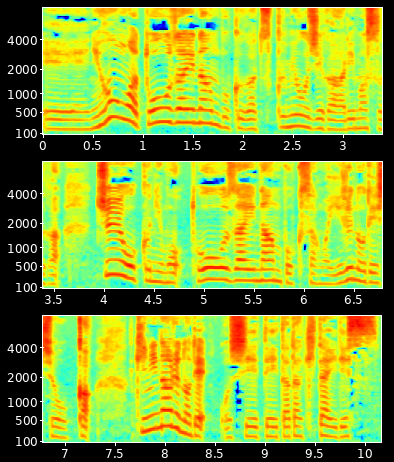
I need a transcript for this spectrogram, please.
えー、日本は東西南北がつく名字がありますが、中国にも東西南北さんはいるのでしょうか。気になるので教えていただきたいです。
